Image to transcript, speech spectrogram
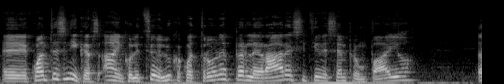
Eh, quante sneakers ha in collezione Luca Quattrone? Per le rare si tiene sempre un paio? Uh,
